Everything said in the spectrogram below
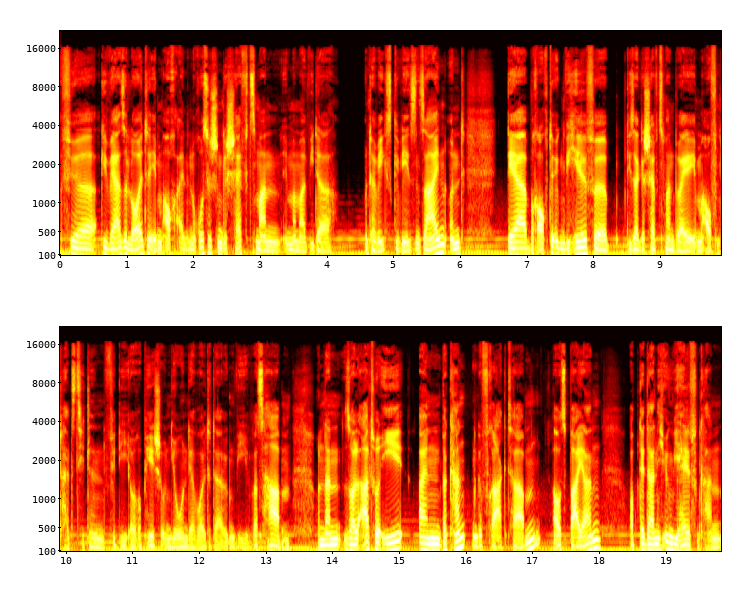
für diverse Leute eben auch einen russischen Geschäftsmann immer mal wieder unterwegs gewesen sein und der brauchte irgendwie Hilfe, dieser Geschäftsmann bei eben Aufenthaltstiteln für die Europäische Union, der wollte da irgendwie was haben. Und dann soll Arthur E. einen Bekannten gefragt haben aus Bayern, ob der da nicht irgendwie helfen kann.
